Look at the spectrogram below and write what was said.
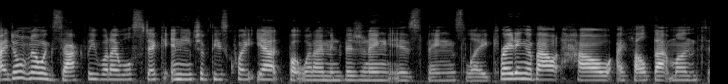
I don't know exactly what I will stick in each of these quite yet, but what I'm envisioning is things like writing about how I felt that month.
